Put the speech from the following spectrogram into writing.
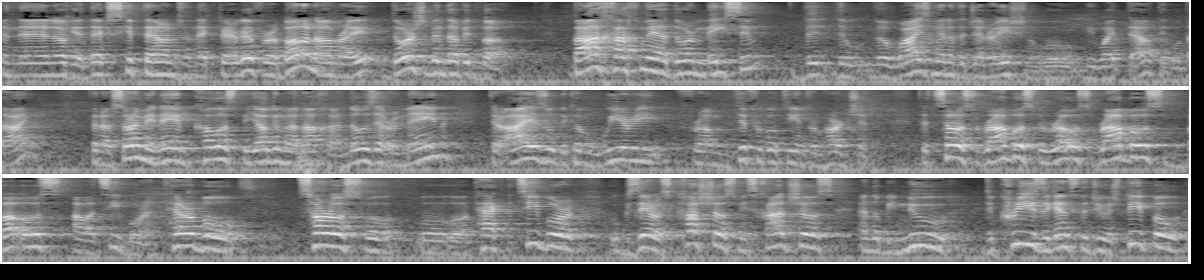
And then, okay, next, skip down to the next paragraph. Rabbanan Amrei, Dorsh ben David Ba. Ba chachme ador mesim. The, the, the wise men of the generation will be wiped out, they will die. And those that remain, their eyes will become weary from difficulty and from hardship. The tsaros rabos veros rabos baos alatzibor. And terrible tsaros will, will, attack the tzibor, ugzeros kashos mischadshos, and there'll be new decrees against the Jewish people.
